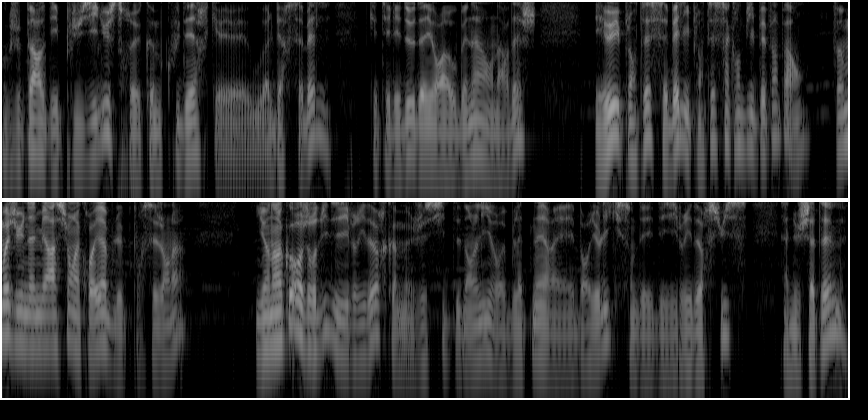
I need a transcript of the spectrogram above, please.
Donc je parle des plus illustres, comme Couderc ou Albert Sabel, qui étaient les deux d'ailleurs à Aubenas, en Ardèche. Et eux, ils plantaient, Sabel, ils plantaient 50 000 pépins par an. Enfin, moi, j'ai une admiration incroyable pour ces gens-là. Il y en a encore aujourd'hui des hybrideurs, comme je cite dans le livre Blattner et Borioli, qui sont des, des hybrideurs suisses à Neuchâtel,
